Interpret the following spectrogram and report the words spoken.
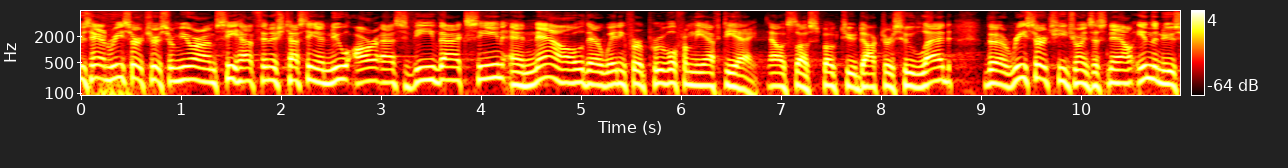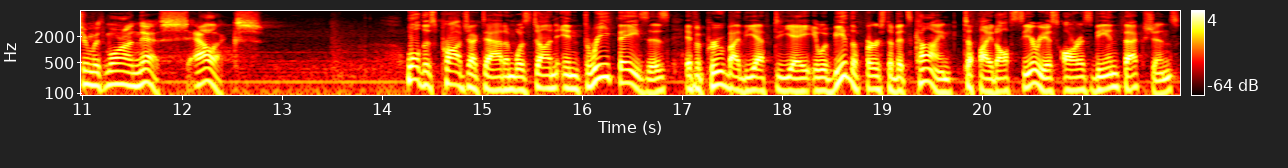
And researchers from URMC have finished testing a new RSV vaccine, and now they're waiting for approval from the FDA. Alex Love spoke to doctors who led the research. He joins us now in the newsroom with more on this. Alex. Well, this project, Adam, was done in three phases. If approved by the FDA, it would be the first of its kind to fight off serious RSV infections,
